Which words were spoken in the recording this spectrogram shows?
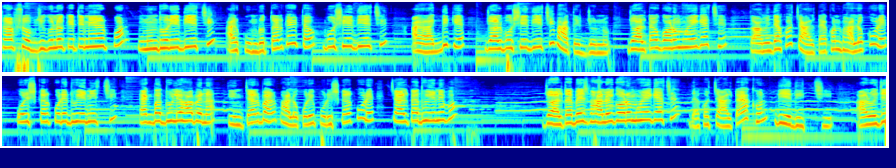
সব সবজিগুলো কেটে নেওয়ার পর উনুন ধরিয়ে দিয়েছি আর কুমড়োর তরকারিটাও বসিয়ে দিয়েছি। আর একদিকে জল বসিয়ে দিয়েছি ভাতের জন্য। জলটাও গরম হয়ে গেছে। তো আমি দেখো চালটা এখন ভালো করে পরিষ্কার করে ধুয়ে নিচ্ছি। একবার ধুলে হবে না, তিন চারবার ভালো করে পরিষ্কার করে চালটা ধুয়ে নেব। জলটা বেশ ভালোই গরম হয়ে গেছে। দেখো চালটা এখন দিয়ে দিচ্ছি। আর ওই যে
